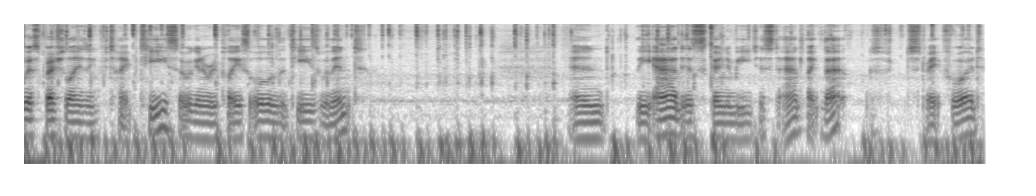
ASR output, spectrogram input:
we're specializing for type T, so we're going to replace all of the T's with int. And the add is going to be just add like that, straightforward.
